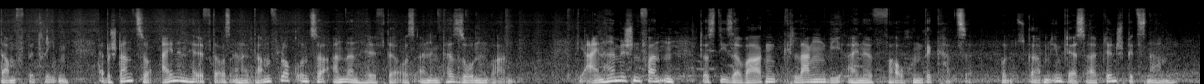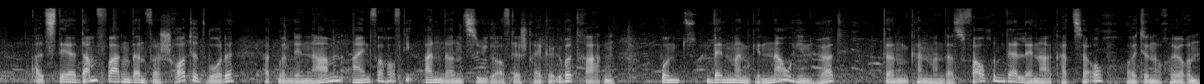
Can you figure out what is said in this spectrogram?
Dampf betrieben. Er bestand zur einen Hälfte aus einer Dampflok und zur anderen Hälfte aus einem Personenwagen. Die Einheimischen fanden, dass dieser Wagen klang wie eine fauchende Katze und gaben ihm deshalb den Spitznamen. Als der Dampfwagen dann verschrottet wurde, hat man den Namen einfach auf die anderen Züge auf der Strecke übertragen. Und wenn man genau hinhört, dann kann man das Fauchen der Lenna-Katze auch heute noch hören.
